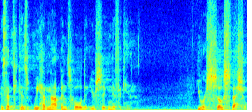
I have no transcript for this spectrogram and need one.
is that because we have not been told that you're significant. You are so special.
